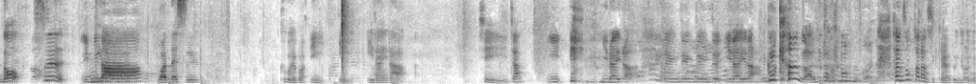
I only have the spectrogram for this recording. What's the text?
너 스 입니다. 완네스. 그거 해봐. 이, 이, 이라이라. 시작. 이, 이라이라. 땡땡땡땡 이라이라. 그렇게 하는 거 아니라고. 한 손가락씩 해야 된다고.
